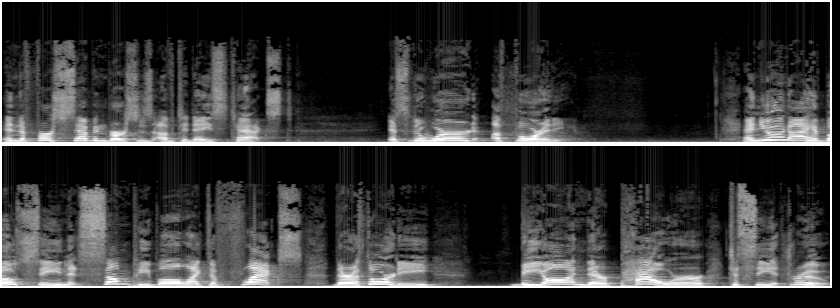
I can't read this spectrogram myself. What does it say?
in the first seven verses of today's text. It's the word authority. And you and I have both seen that some people like to flex their authority beyond their power to see it through.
